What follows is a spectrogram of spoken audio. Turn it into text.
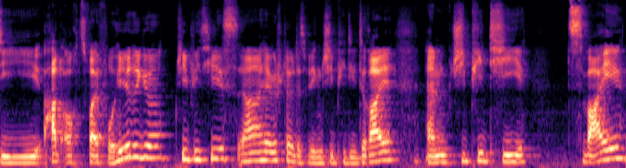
die hat auch zwei vorherige GPTs ja, hergestellt, deswegen GPT-3. Ähm, GPT-2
